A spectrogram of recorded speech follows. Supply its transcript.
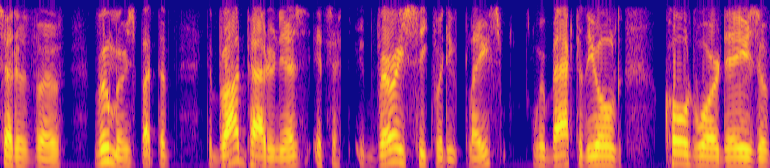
set of uh, rumors. But the the broad pattern is it's a very secretive place. We're back to the old Cold War days of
